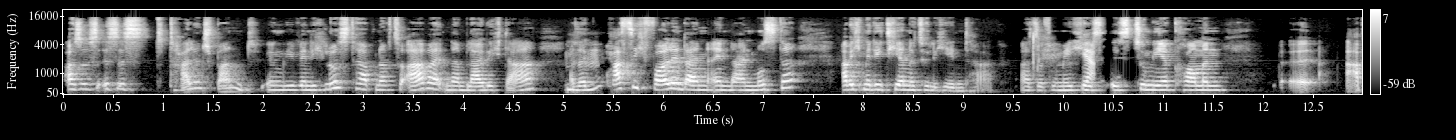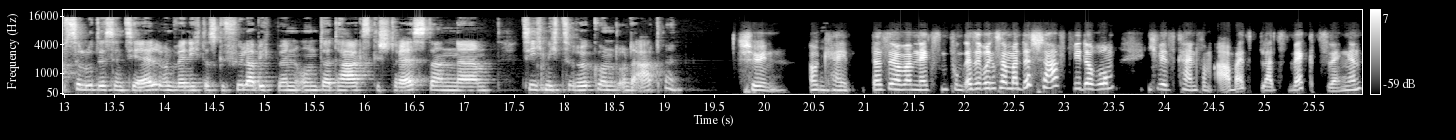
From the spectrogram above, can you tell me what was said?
also es, es, ist total entspannt. Irgendwie, wenn ich Lust habe, noch zu arbeiten, dann bleibe ich da. Also mhm. passe ich voll in dein, in dein Muster. Aber ich meditiere natürlich jeden Tag. Also für mich ja. ist, ist zu mir kommen äh, absolut essentiell. Und wenn ich das Gefühl habe, ich bin untertags gestresst, dann äh, ziehe ich mich zurück und, und atme. Schön. Okay, mhm. da sind wir beim nächsten Punkt. Also übrigens, wenn man das schafft, wiederum, ich will jetzt keinen vom Arbeitsplatz wegzwängen,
